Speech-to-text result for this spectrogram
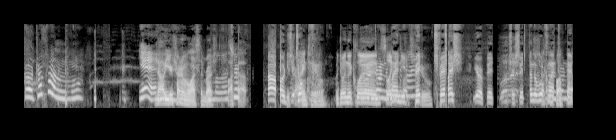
Bro, drop on. Yeah. No, you're trying to molest them, bro. Shut the fuck up. Oh, You're jo- trying to. Join the clan. join the so I Clan, you touch bitch you. fish. You're a bitch fish. Join the Woo Shut the clan.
